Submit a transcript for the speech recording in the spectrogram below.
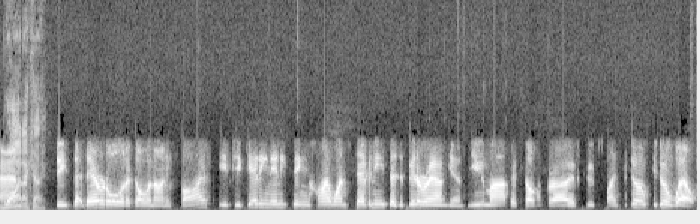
And Right, okay. the- they're at all at $1.95. If you're getting anything high 170s, there's a bit around your know, Newmarket, Kelvin Grove, Coopers Plains. You're doing you're doing well.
